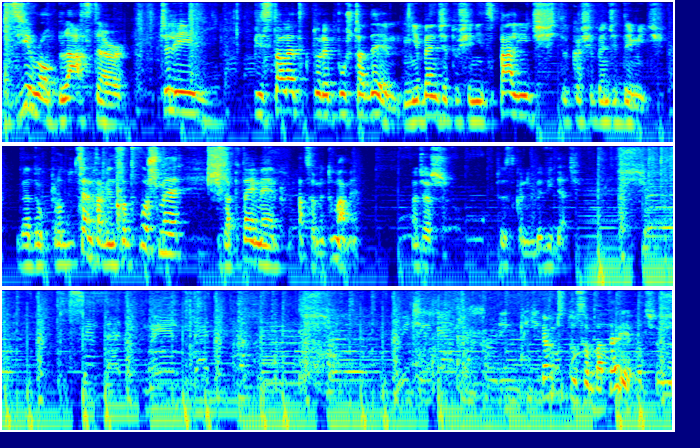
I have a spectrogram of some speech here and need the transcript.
Zero Blaster, czyli pistolet, który puszcza dym. Nie będzie tu się nic palić, tylko się będzie dymić. Według producenta, więc otwórzmy i zapytajmy, a co my tu mamy. Chociaż wszystko niby widać. Ciekawe, czy tu są baterie potrzebne.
